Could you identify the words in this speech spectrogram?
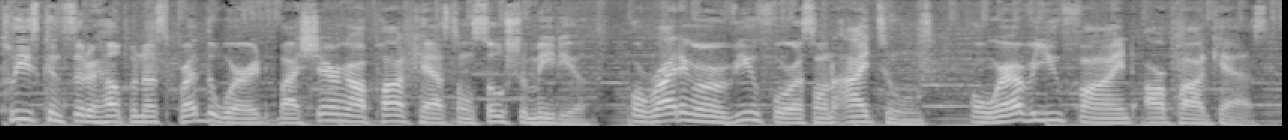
please consider helping us spread the word by sharing our podcast on social media or writing a review for us on iTunes or wherever you find our podcast.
